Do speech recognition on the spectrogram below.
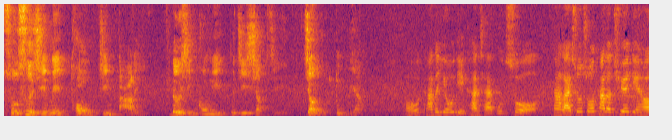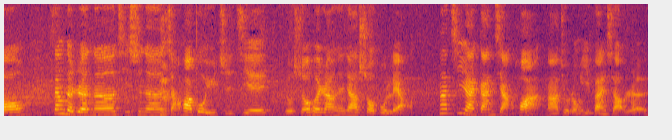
处事情内通情达理，热心公益，不拘小节，较有度量。哦，他的优点看起来不错，那来说说他的缺点哦。这样的人呢，其实呢，讲话过于直接，有时候会让人家受不了。那既然敢讲话，那就容易犯小人。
